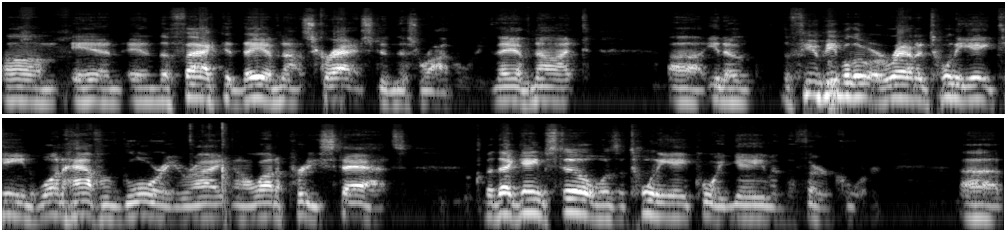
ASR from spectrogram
um, and and the fact that they have not scratched in this rivalry, they have not. Uh, you know, the few people that were around in 2018, one half of glory, right, and a lot of pretty stats. But that game still was a 28 point game in the third quarter. Uh,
